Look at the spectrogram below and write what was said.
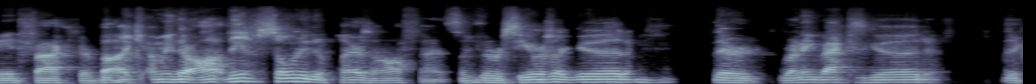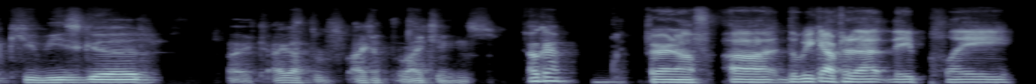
main factor. But like, I mean, they're all they have so many good players on offense. Like the receivers are good, Mhm. their running back is good, their QB's good. Like I got the I got the Vikings. Okay. Fair enough. Uh, the week after that, they play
